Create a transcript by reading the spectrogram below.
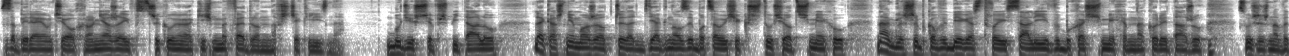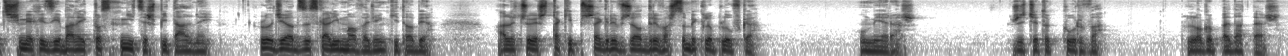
Zabierają cię ochroniarze i wstrzykują jakiś mefedron na wściekliznę. Budzisz się w szpitalu, lekarz nie może odczytać diagnozy, bo cały się krztusi od śmiechu. Nagle szybko wybiegasz z twojej sali i wybuchasz śmiechem na korytarzu. Słyszysz nawet śmiechy zjebanej kostnicy szpitalnej. Ludzie odzyskali mowę dzięki tobie. Ale czujesz taki przegryw, że odrywasz sobie kroplówkę. Umierasz. Życie to kurwa. Logopeda też.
